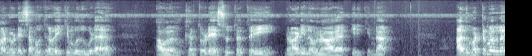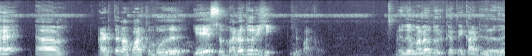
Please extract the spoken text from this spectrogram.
ஆண்டோடைய சமூகத்தில் வைக்கும்போது கூட அவன் கர்த்தருடைய சுத்தத்தை நாடினவனாக இருக்கின்றான். அது மட்டுமல்ல அடுத்து நாம் பார்க்கும்போது இயேசு மனதுருகி என்று பார்க்கிறோம். இது மனதுருக்கத்தை காட்டுகிறது.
